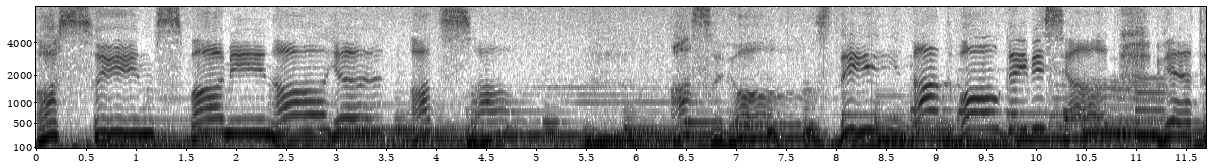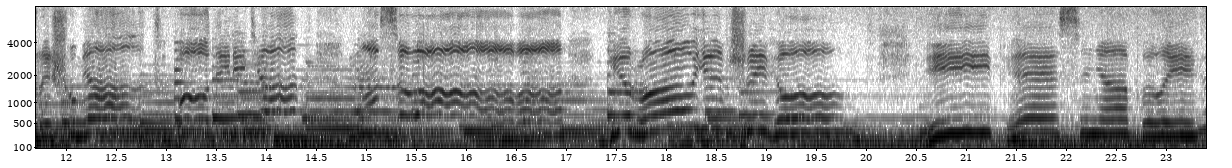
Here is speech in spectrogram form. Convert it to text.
а сын вспоминает отца. А звезды над Волгой висят, ветры шумят, воды песня плывет,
